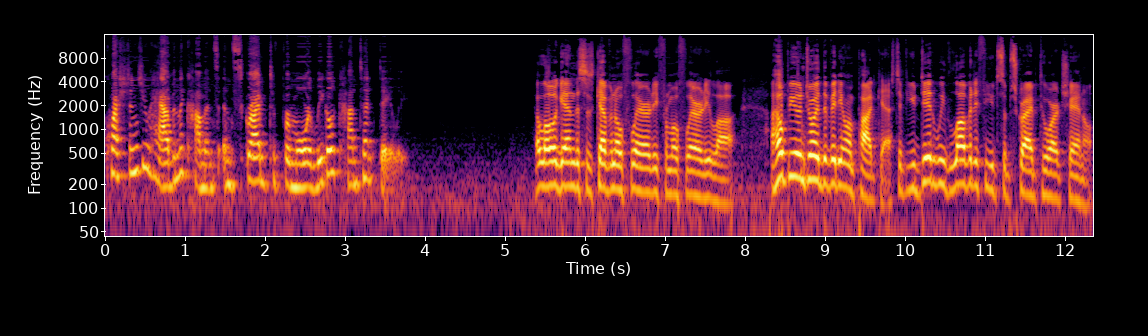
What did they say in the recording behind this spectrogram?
questions you have in the comments and subscribe to, for more legal content daily. Hello again, this is Kevin O'Flaherty from O'Flaherty Law. I hope you enjoyed the video and podcast. If you did, we'd love it if you'd subscribe to our channel.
